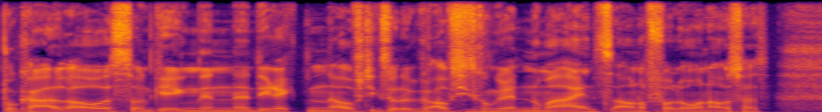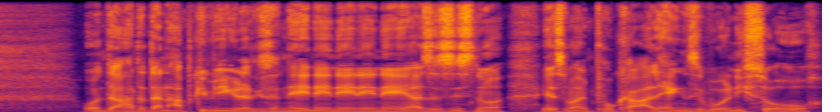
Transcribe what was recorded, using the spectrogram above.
Pokal raus und gegen den äh, direkten Aufstiegs- oder Aufstiegskonkurrenten Nummer 1 auch noch verloren aus hat. Und da hat er dann abgewiegelt, hat gesagt, nee, nee, nee, nee, nee, also es ist nur, erstmal im Pokal hängen sie wohl nicht so hoch.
